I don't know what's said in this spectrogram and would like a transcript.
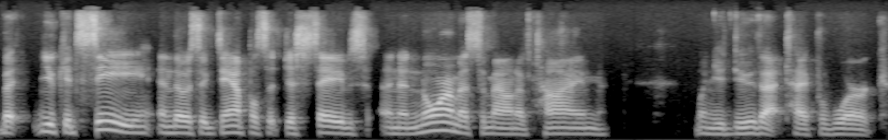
But you could see in those examples, it just saves an enormous amount of time when you do that type of work.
